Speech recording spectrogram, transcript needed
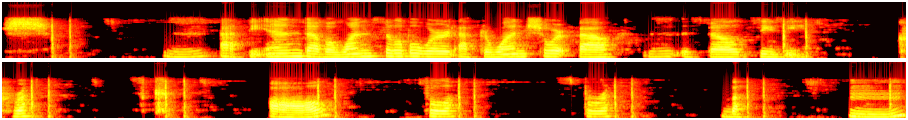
sh, z. At the end of a one-syllable word after one short vowel, z is spelled zz. Cr, sk, all, fl, spr, b, m,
